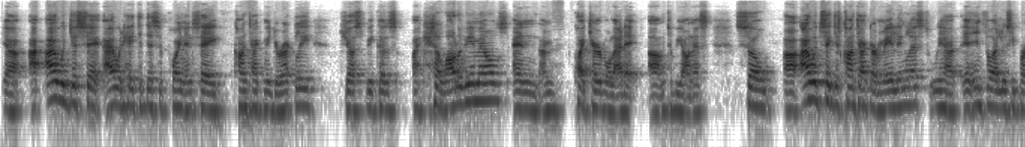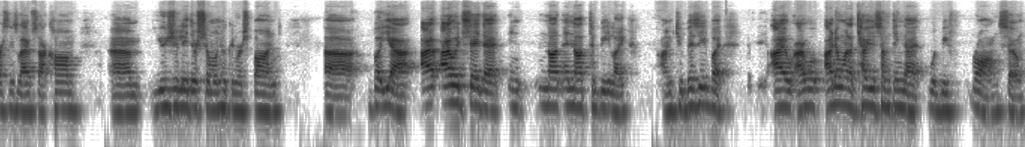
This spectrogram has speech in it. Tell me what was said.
Yeah, I, I would just say I would hate to disappoint and say contact me directly just because I get a lot of emails and I'm quite terrible at it, um, to be honest. So uh, I would say just contact our mailing list. We have info at lucyparsonslabs.com. Um, usually there's someone who can respond. Uh, but yeah, I, I would say that in not and not to be like I'm too busy, but I I I don't want to tell you something that would be wrong. So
